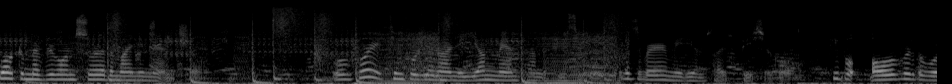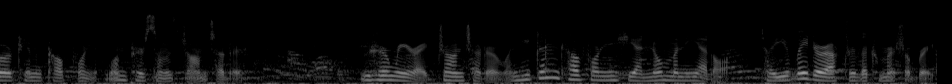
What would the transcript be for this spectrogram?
Welcome everyone to the Mighty Man Show. Well, before 1849, a young man found a piece of gold. It was a very medium-sized piece of gold. People all over the world came to California. One person was John Chutter. You heard me right, John Chutter. When he came to California, he had no money at all. Tell you later after the commercial break.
